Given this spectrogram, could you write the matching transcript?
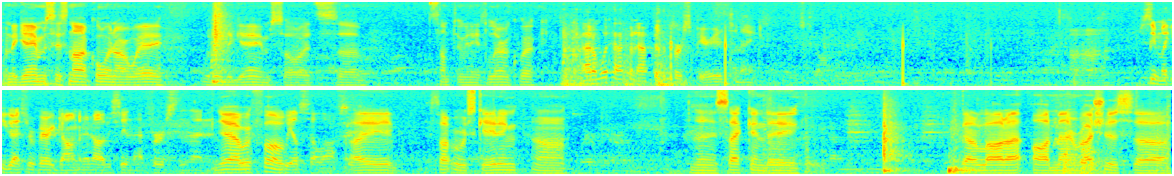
when the games is not going our way within the game. So it's uh, something we need to learn quick. Adam, what happened after the first period tonight? Um, It seemed like you guys were very dominant, obviously, in that first, and then Yeah, we felt. wheels fell off. so- I thought we were skating. Uh, and then the second, they got a lot of odd man rushes, uh,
